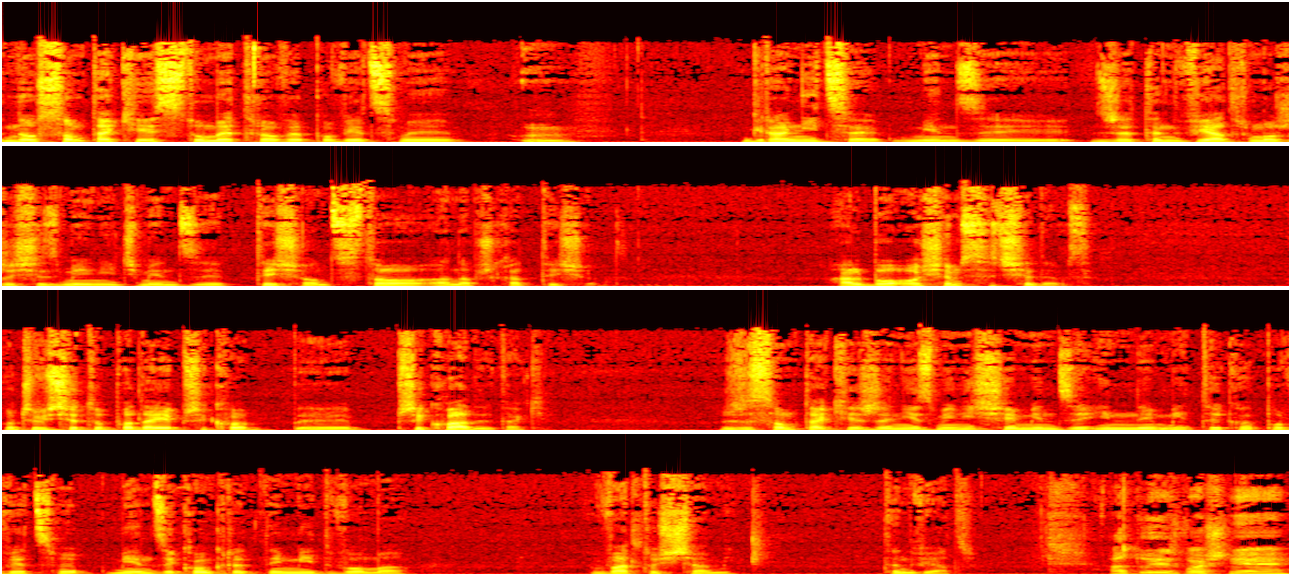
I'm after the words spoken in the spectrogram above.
No są takie 100-metrowe powiedzmy mm, granice między, że ten wiatr może się zmienić między 1100 a na przykład 1000 albo 800-700. Oczywiście tu podaję przykła- y, przykłady takie, że są takie, że nie zmieni się między innymi, tylko powiedzmy między konkretnymi dwoma wartościami ten wiatr. A tu jest właśnie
